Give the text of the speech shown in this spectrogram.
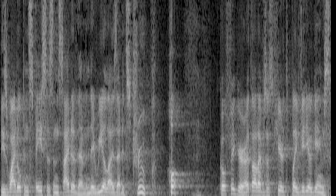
these wide open spaces inside of them, and they realize that it's true. Go figure. I thought I was just here to play video games,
